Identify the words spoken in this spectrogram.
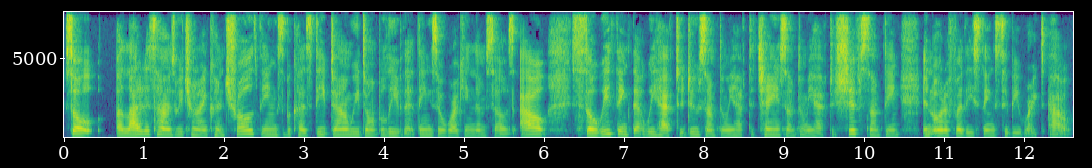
So a lot of the times we try and control things because deep down we don't believe that things are working themselves out. So we think that we have to do something, we have to change something, we have to shift something in order for these things to be worked out.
